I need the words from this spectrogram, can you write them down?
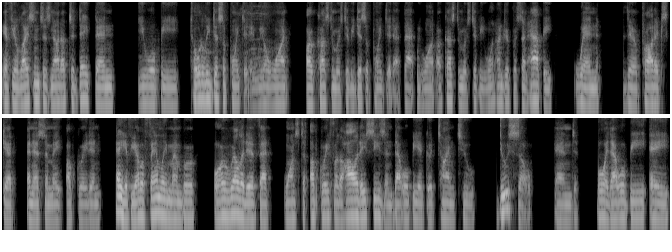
if your license is not up to date, then you will be totally disappointed, and we don't want our customers to be disappointed at that. We want our customers to be 100% happy when their products get an SMA upgrade. And hey, if you have a family member or a relative that wants to upgrade for the holiday season, that will be a good time to do so. And boy, that will be a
